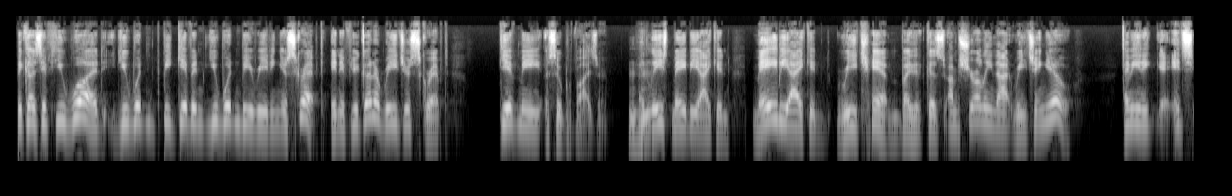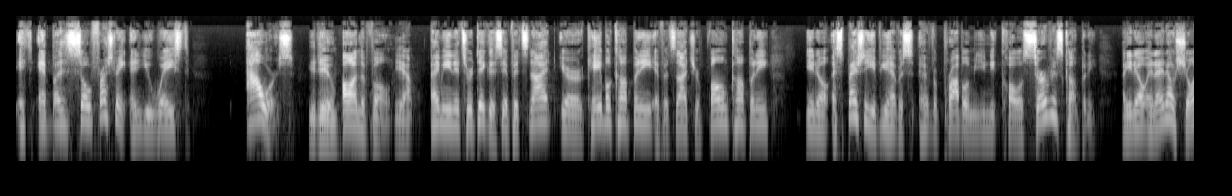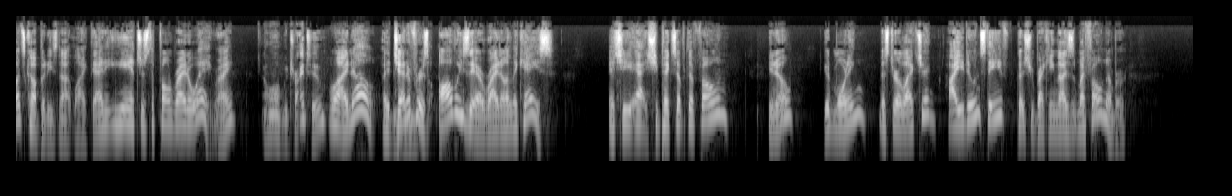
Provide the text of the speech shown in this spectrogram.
Because if you would, you wouldn't be given, you wouldn't be reading your script. And if you're going to read your script, give me a supervisor. At mm-hmm. least maybe I could, maybe I could reach him, but because I'm surely not reaching you. I mean, it, it's it's but it's so frustrating, and you waste hours You do. on the phone. Yeah. I mean, it's ridiculous. If it's not your cable company, if it's not your phone company, you know, especially if you have a s- have a problem, you need to call a service company. Uh, You know, and I know Sean's company's not like that. He answers the phone right away, right? Oh, well, we try to. Well, I know uh, Jennifer's always there, right on the case, and she uh, she picks up the phone. You know, good morning, Mister Electric. How you doing, Steve? Because she recognizes my phone number.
